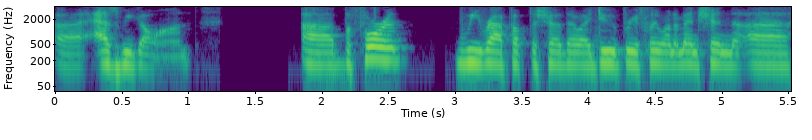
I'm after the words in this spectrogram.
uh, as we go on. Uh, before we wrap up the show, though, I do briefly want to mention uh,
